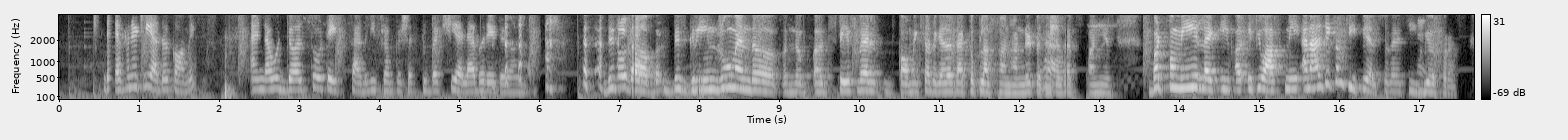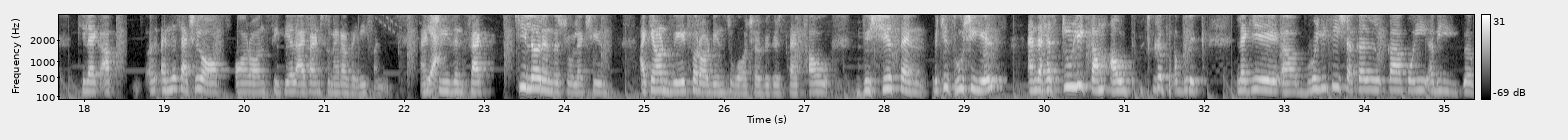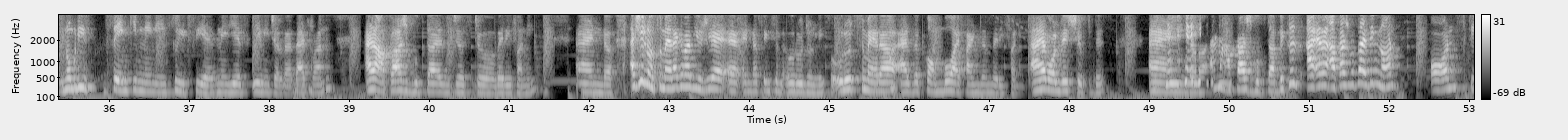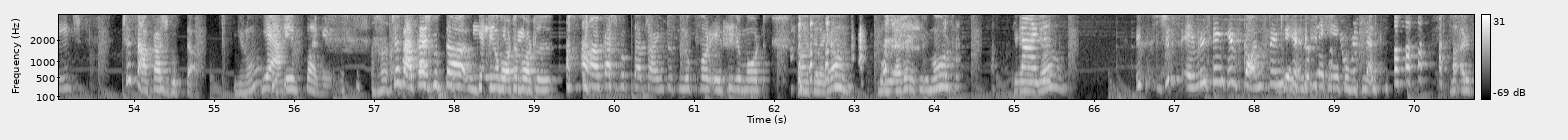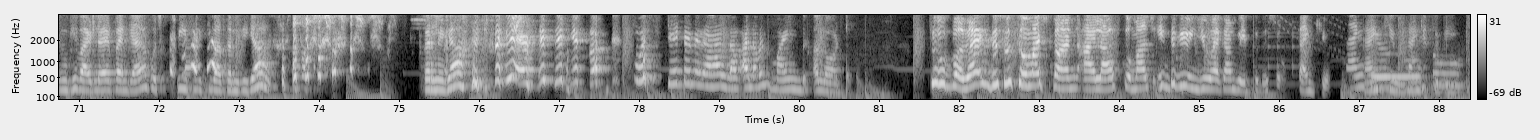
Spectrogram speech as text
definitely other comics and i would also take family from prashasti but she elaborated on that this Okay. uh, this green room and the the uh, space where comics are together that to plus 100 percent Yeah. because that's funniest but for me like if, uh, if you ask me and i'll take from cpl so that it's easier for us Ki, like up uh, and this actually off or on cpl i find sumaira very funny and Yeah. she's in fact killer in the show like she's i cannot wait for audience to watch her because that's how vicious and which is who she is and that has truly come out to the public like ये uh, भोली सी शक्ल का कोई अभी nobody is saying कि नहीं नहीं sweet सी है नहीं ये ये नहीं चल रहा that one and Akash Gupta is just uh, very funny and uh, actually no Sumera के बाद usually I, I end up saying Sum- Uruj only so Uruj Sumera as a combo I find them very funny I have always shipped this and, uh, and Akash Gupta because I, Akash Gupta I think not on stage just Akash Gupta you know yeah It's funny. just Akash Gupta getting a water bottle Akash Gupta trying to look for AC remote. AC remote. Yeah, I गया? It's just everything is constantly. हाँ, अरे smoky white layer पहन के आया हूँ, कुछ piece वीस की बात करनी थी क्या कर ले क्या everything is a full skit in it and I love I love his mind a lot Super, guys. This was so much fun. I laughed so much interviewing you. I can't wait for the show. Thank you. Thank, thank you thank you Stuti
